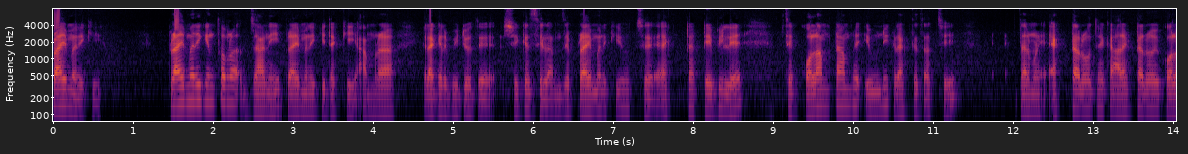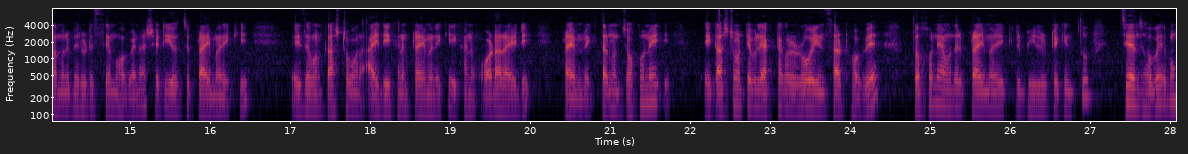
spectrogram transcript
প্রাইমারি কি প্রাইমারি কিন্তু আমরা জানি প্রাইমারি কিটা কি। আমরা এর আগের ভিডিওতে শিখেছিলাম যে প্রাইমারি কি হচ্ছে একটা টেবিলে যে কলামটা আমরা ইউনিক রাখতে চাচ্ছি, তার মানে একটা রো থেকে আরেকটা রো কলামের ভ্যালুটা সেম হবে না, সেটি হচ্ছে প্রাইমারি কি এই যেমন কাস্টমার আইডি এখানে প্রাইমারি কি এখানে অর্ডার আইডি প্রাইমারি কি তার মানে যখনই এই কাস্টমার টেবিলে একটা করে রো ইনসার্ট হবে তখনই আমাদের প্রাইমারি কির ভ্যালুটা কিন্তু চেঞ্জ হবে এবং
